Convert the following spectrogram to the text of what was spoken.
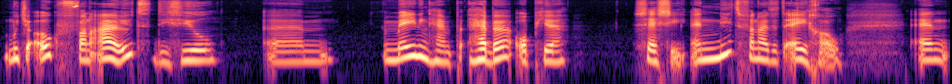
moet je ook vanuit die ziel um, een mening heb, hebben op je sessie en niet vanuit het ego. En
